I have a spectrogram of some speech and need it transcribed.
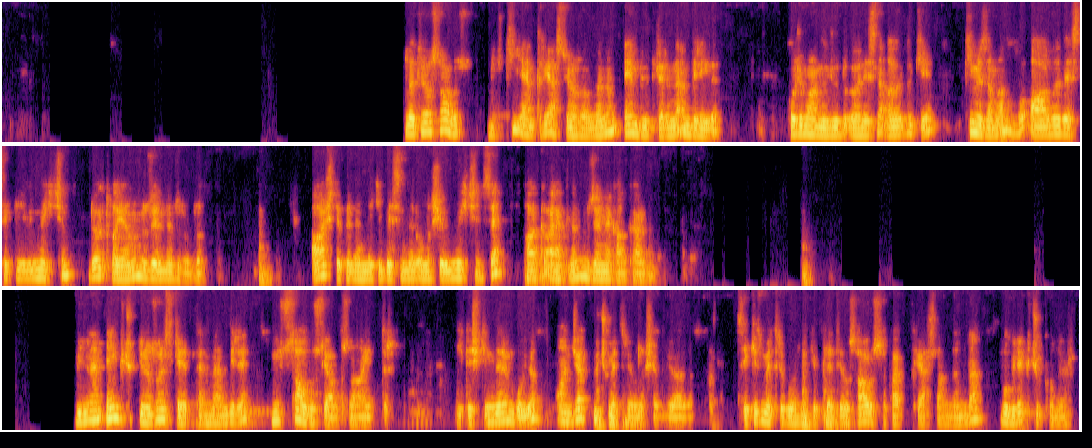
Plateosaurus, bitki yiyen Trias dinozorlarının en büyüklerinden biriydi. Kocaman vücudu öylesine ağırdı ki kimi zaman bu ağırlığı destekleyebilmek için dört ayağının üzerinde dururdu. Ağaç tepelerindeki besinlere ulaşabilmek için ise arka ayaklarının üzerine kalkardı. Bilinen en küçük dinozor iskeletlerinden biri Nussaurus yavrusuna aittir. Yetişkinlerin boyu ancak 3 metreye ulaşabiliyordu. 8 metre boyundaki Plateosaurus'a kıyaslandığında bu bile küçük kalıyor.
